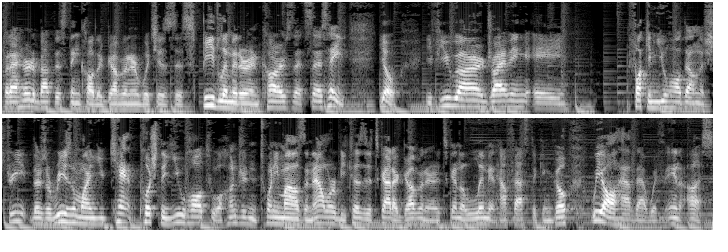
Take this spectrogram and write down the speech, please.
But I heard about this thing called a governor, which is a speed limiter in cars that says, hey, yo, if you are driving a fucking U-Haul down the street. There's a reason why you can't push the U-Haul to 120 miles an hour because it's got a governor. It's going to limit how fast it can go. We all have that within us,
